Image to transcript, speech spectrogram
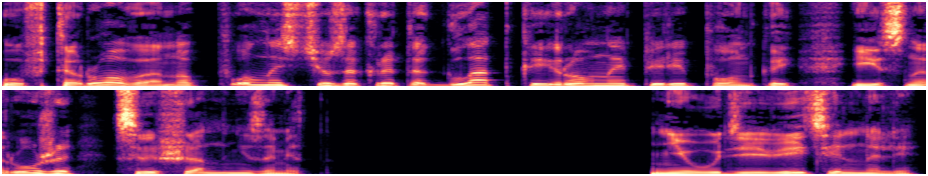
у второго оно полностью закрыто гладкой и ровной перепонкой и снаружи совершенно незаметно. Неудивительно ли,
